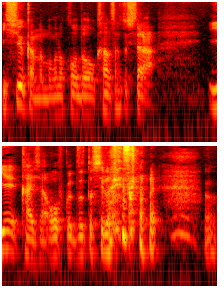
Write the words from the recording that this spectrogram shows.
1週間の僕の行動を観察したら家会社往復ずっとしてるだけですからね、うん、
